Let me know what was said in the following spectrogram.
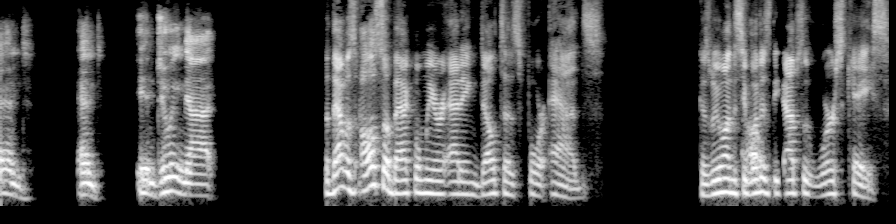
And and in doing that, But that was also back when we were adding deltas for ads. Because we wanted to see what Oh. is the absolute worst case.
